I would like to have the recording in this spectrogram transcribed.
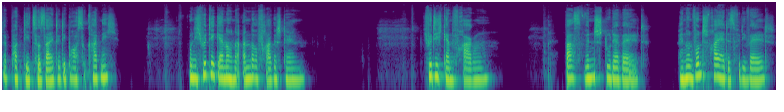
Dann pack die zur Seite, die brauchst du gerade nicht. Und ich würde dir gerne noch eine andere Frage stellen. Ich würde dich gern fragen, was wünschst du der Welt, Wenn du einen Wunsch frei hättest für die Welt,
